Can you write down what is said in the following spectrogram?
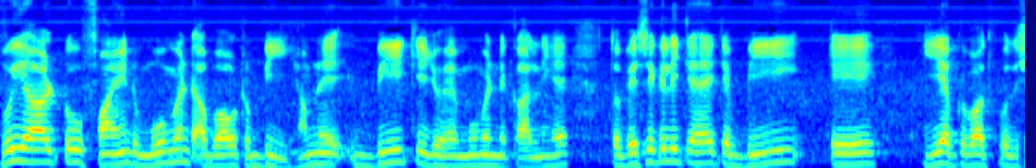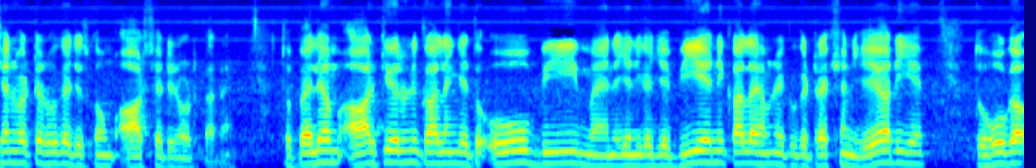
We are to find movement about B हमने बी की जो है मूवमेंट निकालनी है। तो बेसिकली क्या है कि बी ए ये आपके पास पोजीशन वेक्टर हो गया, जिसको हम आर से डिनोट कर रहे हैं। तो पहले हम आर की वैल्यू निकालेंगे तो ओ बी मैंने, यानी कि ये बी ए निकाला है हमने, क्योंकि ट्रैक्शन ये आ रही है। तो होगा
